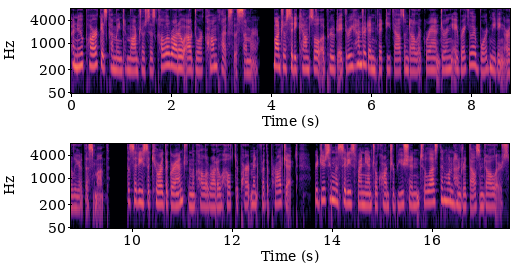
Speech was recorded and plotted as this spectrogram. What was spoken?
A new park is coming to Montrose's Colorado Outdoor Complex this summer. Montrose City Council approved a $350,000 grant during a regular board meeting earlier this month. The city secured the grant from the Colorado Health Department for the project, reducing the city's financial contribution to less than $100,000.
